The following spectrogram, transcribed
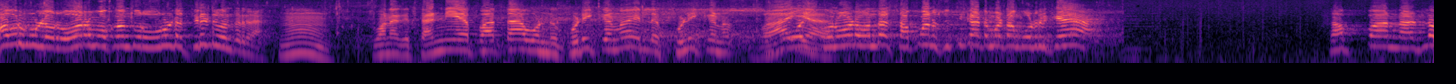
அவருக்குள்ள ஒரு ஓரம் உட்காந்து ஒரு உருண்டை திருட்டு வந்துடுறேன் ம், உனக்கு தண்ணிய பார்த்தா ஒண்ணு குடிக்கணும் இல்ல குளிக்கணும். வாயா. இவனோட வந்தா தப்பான சுத்தி காட்ட மாட்டான் போட்டிருக்கேன் தப்பான் நாட்டுல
